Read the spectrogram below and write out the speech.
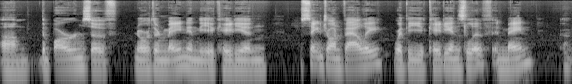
um, the Barns of northern Maine in the Acadian St. John Valley, where the Acadians live in Maine. Oh,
